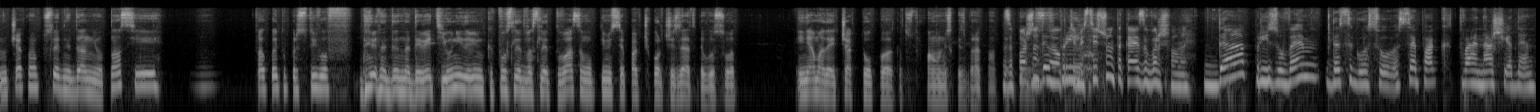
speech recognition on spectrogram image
Очакваме последни данни от нас и това, което предстои в, на на 9 юни, да видим какво следва след това. Съм оптимист все пак, че хората ще излязат да гласуват и няма да е чак толкова катастрофално ниска избирателната. Започнахме Да оптимистично, така и завършваме. Да призовем да се гласува. Все пак това е нашия ден,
